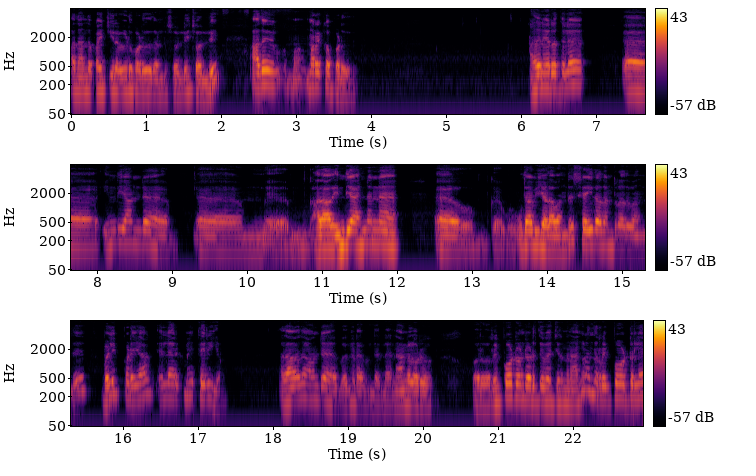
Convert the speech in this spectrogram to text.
அது அந்த பயிற்சியில் ஈடுபடுதுன்னு சொல்லி சொல்லி அது ம- மறைக்கப்படுது அதே நேரத்தில் இந்தியான்ற இந்தியாண்ட அதாவது இந்தியா என்னென்ன உதவிகளை வந்து செய்ததுன்றது வந்து வெளிப்படையாக எல்லாருக்குமே தெரியும். அதாவது அவன் எங்கட இந்த நாங்கள் ஒரு ஒரு ரிப்போர்ட் ஒன்று எடுத்து வச்சிருந்தாங்க அந்த ரிப்போர்ட்டில்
